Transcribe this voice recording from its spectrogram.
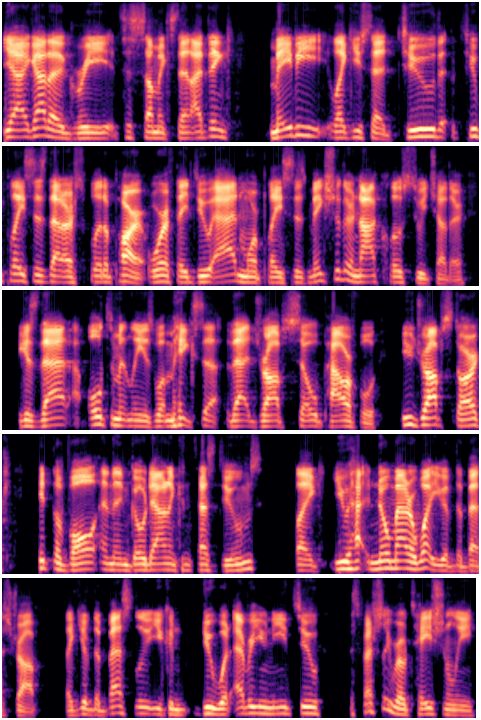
Yeah, I gotta agree to some extent. I think maybe, like you said, two two places that are split apart, or if they do add more places, make sure they're not close to each other because that ultimately is what makes uh, that drop so powerful. You drop Stark, hit the vault, and then go down and contest Dooms. Like you have, no matter what, you have the best drop. Like you have the best loot. You can do whatever you need to, especially rotationally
